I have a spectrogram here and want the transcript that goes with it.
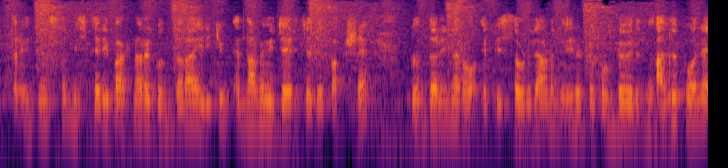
ഇത്രയും ദിവസം മിസ്റ്ററി പാർട്ട്ണർ ഗുന്തറായിരിക്കും എന്നാണ് വിചാരിച്ചത്. പക്ഷേ ഗുന്തറിനെ റോ എപ്പിസോഡിലാണ് നേരിട്ട് കൊണ്ടുവരുന്നത്. അതുപോലെ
